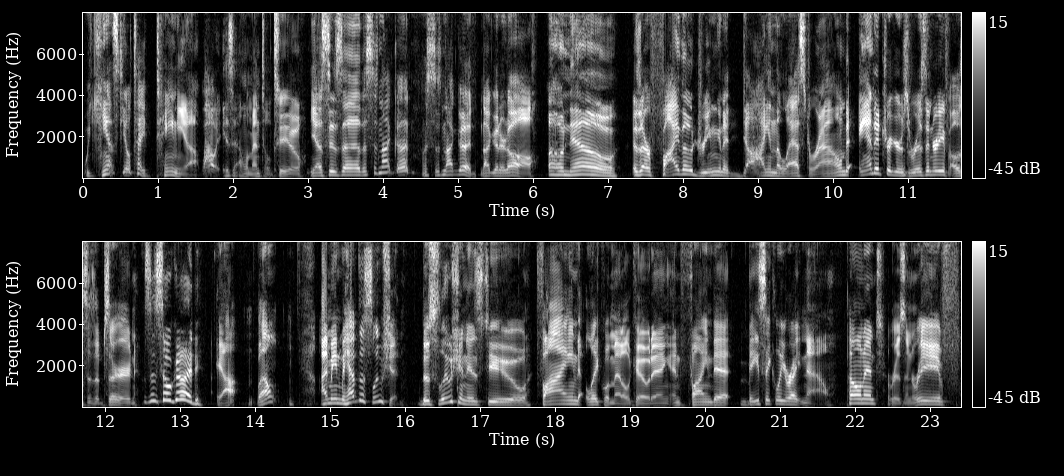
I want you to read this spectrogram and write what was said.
We can't steal Titania. Wow, it is elemental too. Yes, is uh, this is not good. This is not good. Not good at all. Oh no. Is our 5-0 Dream going to die in the last round? And it triggers Risen Reef? Oh, this is absurd. This is so good. Yeah, well, I mean, we have the solution. The solution is to find liquimetal Coating and find it basically right now. Opponent, Risen Reef,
